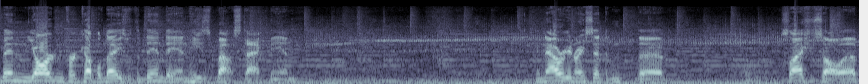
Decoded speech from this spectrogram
been yarding for a couple days with the den den. He's about stacked in. And now we're getting ready to set the, the slasher saw up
